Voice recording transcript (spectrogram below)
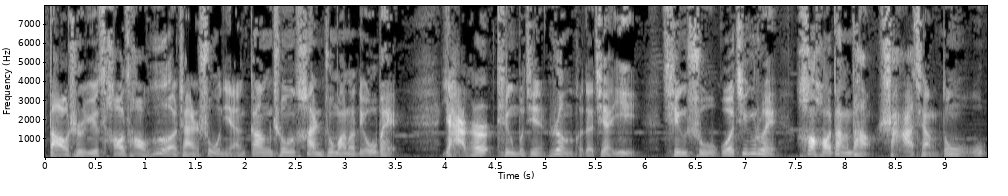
导致于曹操恶战数年，刚称汉中王的刘备，压根儿听不进任何的建议，请蜀国精锐浩浩荡荡杀向东吴。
